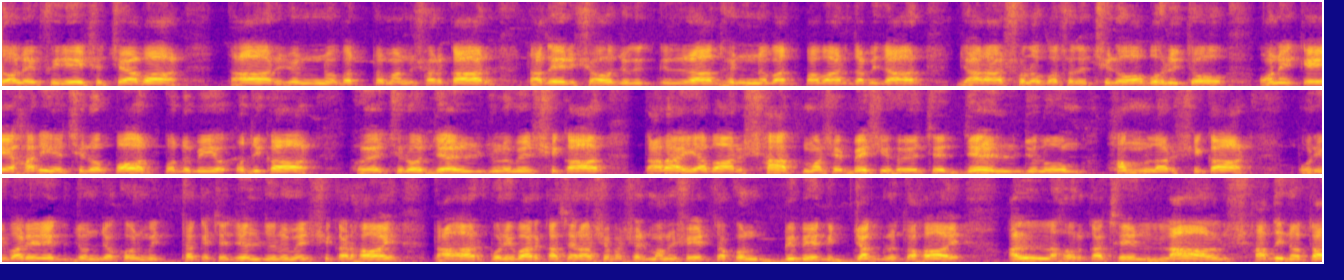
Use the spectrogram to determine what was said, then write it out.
দলে ফিরে এসেছে আবার। তার জন্য বর্তমান সরকার তাদের সহযোগীরা ধন্যবাদ পাওয়ার দাবিদার, যারা ষোলো বছরে ছিল অবহেলিত, অনেকে হারিয়েছিল পদ পদবী অধিকার, হয়েছিল জেল জুলুমের শিকার, তারাই আবার সাত মাসে বেশি হয়েছে জেল জুলুম হামলার শিকার। পরিবারের একজন যখন মিথ্যা কেছে জেল জুলুমের শিকার হয়, তার পরিবার কাছের আশেপাশের মানুষের তখন বিবেক জাগ্রত হয়, আল্লাহর কাছে লাল স্বাধীনতা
